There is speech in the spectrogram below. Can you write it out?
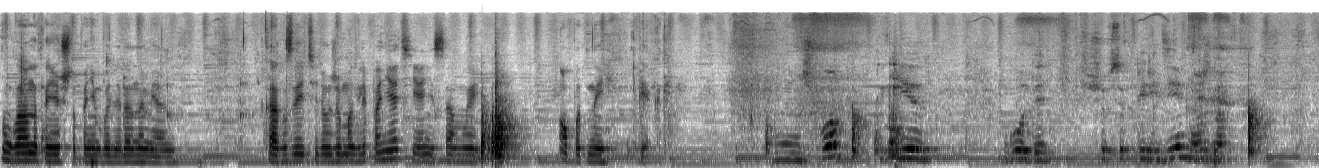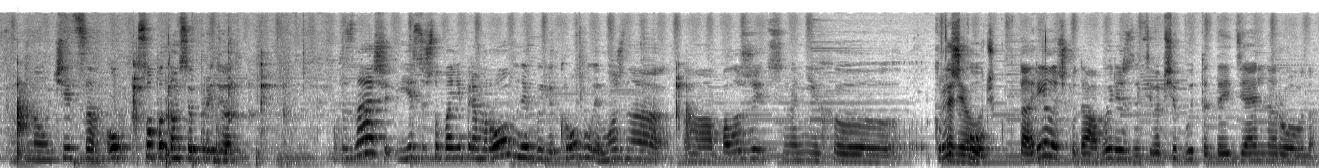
Ну, главное, конечно, чтобы они были равномерны. Как зрители уже могли понять, я не самый опытный пекарь. Ну ничего, какие годы, еще все впереди, можно научиться. О, с опытом все придет. Ты знаешь, если чтобы они прям ровные были, круглые, можно а, положить на них э, крышку, Тарелочку. тарелочку, да, вырезать, и вообще будет тогда идеально ровно.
